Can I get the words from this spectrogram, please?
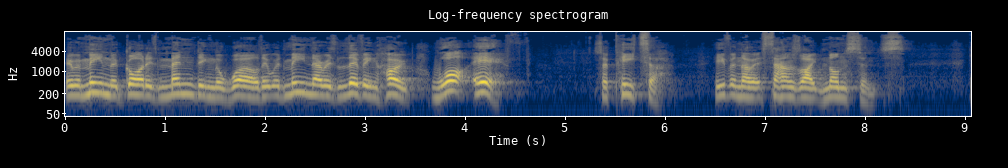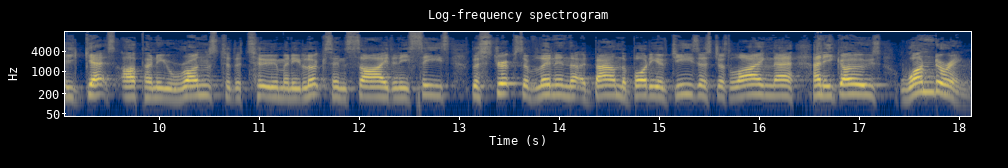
It would mean that God is mending the world. It would mean there is living hope. What if? So, Peter, even though it sounds like nonsense, he gets up and he runs to the tomb and he looks inside and he sees the strips of linen that had bound the body of Jesus just lying there and he goes wondering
